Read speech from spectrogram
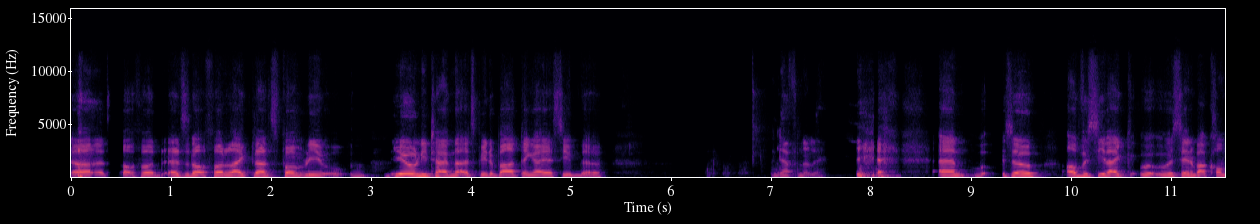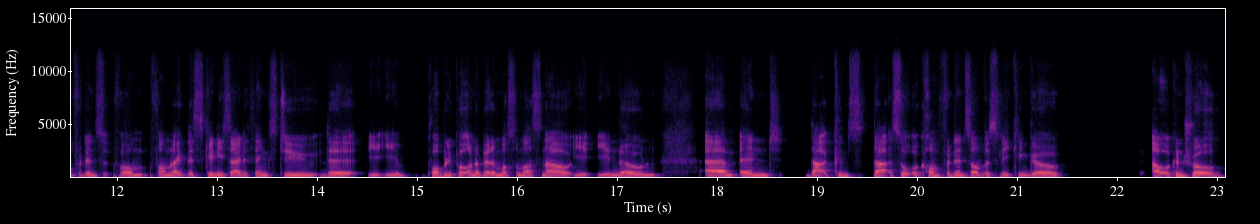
Oh, it's not fun. It's not fun. Like that's probably the only time that it's been a bad thing. I assume though. Definitely. Yeah. Um. So obviously, like we we were saying about confidence from from like the skinny side of things to the you, you probably put on a bit of muscle mass now. You, you're known, um, and that can that sort of confidence obviously can go out of control.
